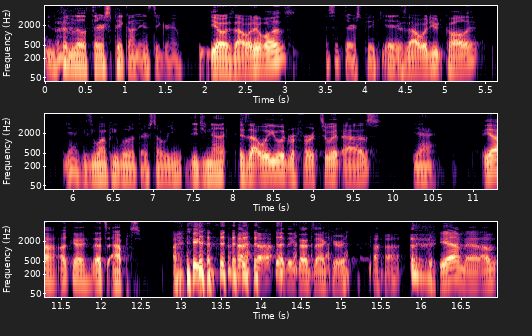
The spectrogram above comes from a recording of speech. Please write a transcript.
you put a little thirst pic on Instagram. Yo, is that what it was? That's a thirst pic. Yeah. Is that what you'd call it? Yeah, because you want people to thirst over you. Did you not? Is that what you would refer to it as? Yeah. Yeah, okay, that's apt. I think I think that's accurate. yeah, man.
